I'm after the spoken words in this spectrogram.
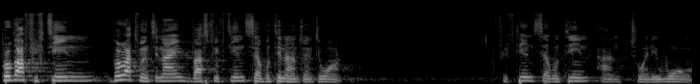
Proverbs 15, Proverbs 29, verse 15, 17, and 21. 15, 17, and 21.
